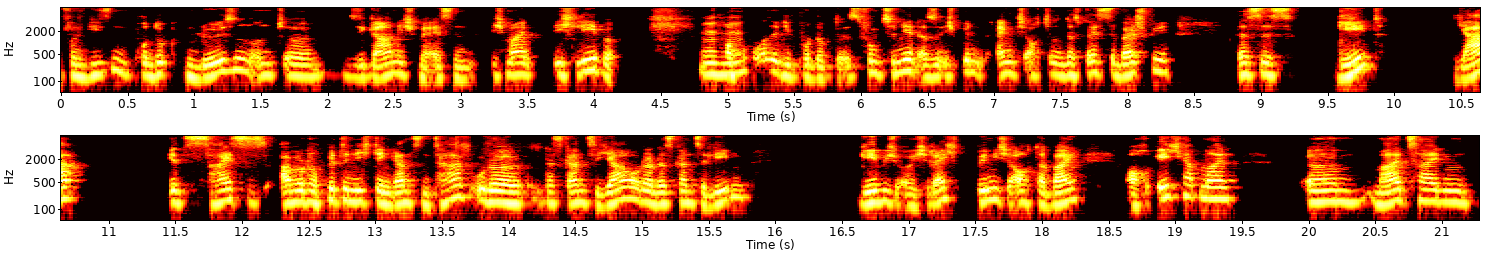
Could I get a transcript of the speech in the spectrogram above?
von diesen Produkten lösen und äh, sie gar nicht mehr essen. Ich meine, ich lebe mhm. auch ohne die Produkte. Es funktioniert. Also ich bin eigentlich auch das beste Beispiel, dass es geht. Ja, jetzt heißt es aber doch bitte nicht den ganzen Tag oder das ganze Jahr oder das ganze Leben. Gebe ich euch recht, bin ich auch dabei. Auch ich habe mal ähm, Mahlzeiten,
